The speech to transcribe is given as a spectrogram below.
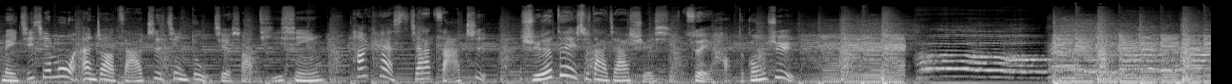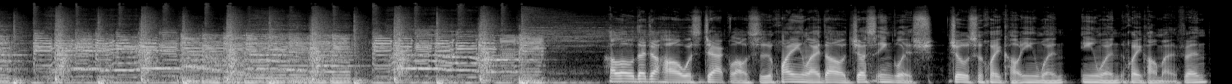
每集节目按照杂志进度介绍题型，Podcast 加杂志，绝对是大家学习最好的工具。Hello，大家好，我是 Jack 老师，欢迎来到 Just English，就是会考英文，英文会考满分。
